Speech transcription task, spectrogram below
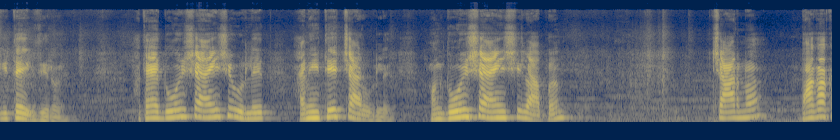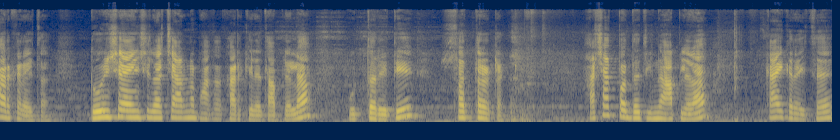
इथं एक झिरो आहे. आता हे दोनशे ऐंशी उरलेत आणि इथे चार उरले मग दोनशे ऐंशीला आपण चारनं भागाकार करायचा. दोनशे ऐंशीला चारनं भागाकार केला तर आपल्याला उत्तर येते सत्तर टक्के. अशाच पद्धतीनं आपल्याला काय करायचं आहे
